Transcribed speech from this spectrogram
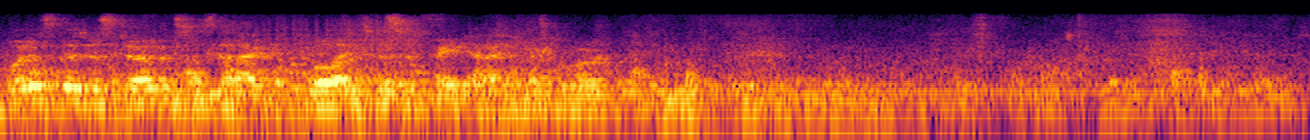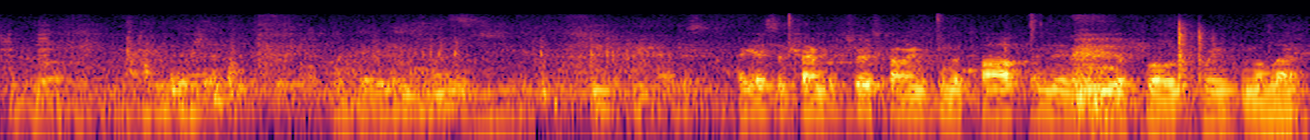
What is the disturbances that I will anticipate that I need to work with? I guess the temperature is coming from the top and then maybe the flow is coming from the left.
